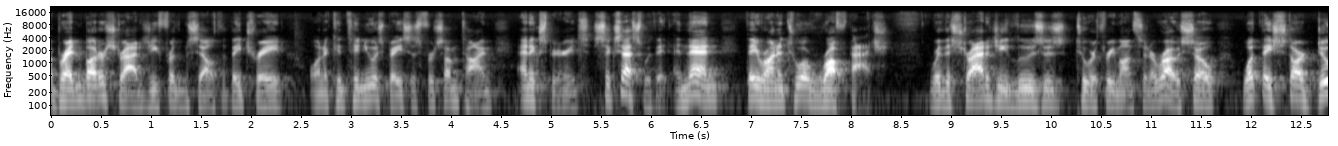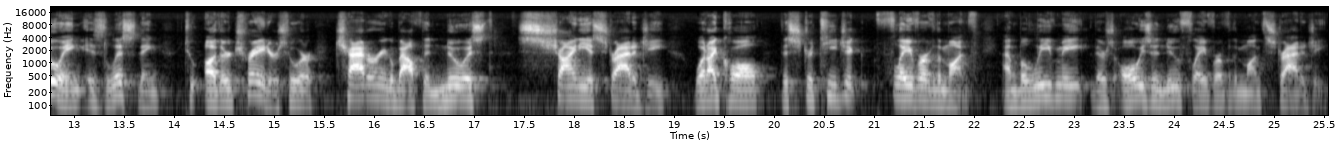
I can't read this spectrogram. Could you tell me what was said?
a bread and butter strategy for themselves that they trade on a continuous basis for some time and experience success with it. And then they run into a rough patch where the strategy loses two or three months in a row. So what they start doing is listening to other traders who are chattering about the newest, shiniest strategy, what I call the strategic flavor of the month. And believe me, there's always a new flavor of the month strategy.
